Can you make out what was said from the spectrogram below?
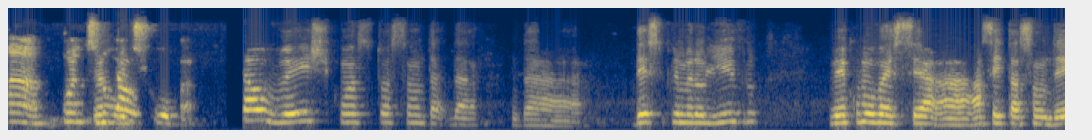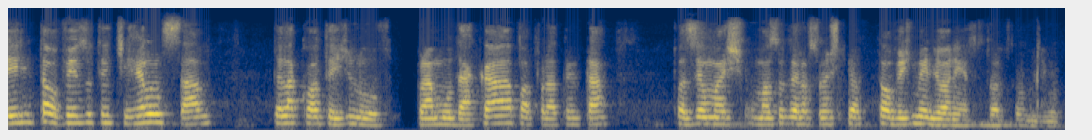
Ah, continua, tal, desculpa. Talvez com a situação da, da, da, desse primeiro livro, ver como vai ser a, a aceitação dele, talvez eu tente relançá-lo pela cota aí de novo, para mudar a capa, para tentar fazer umas, umas alterações que talvez melhorem a situação do livro.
